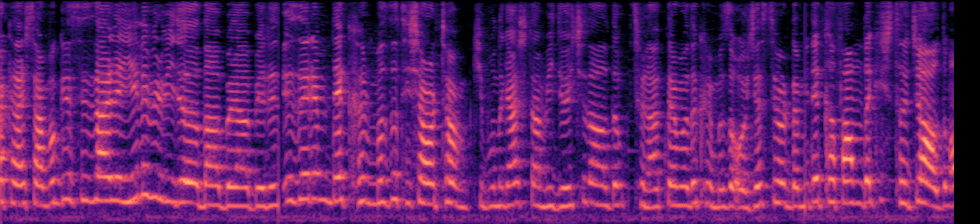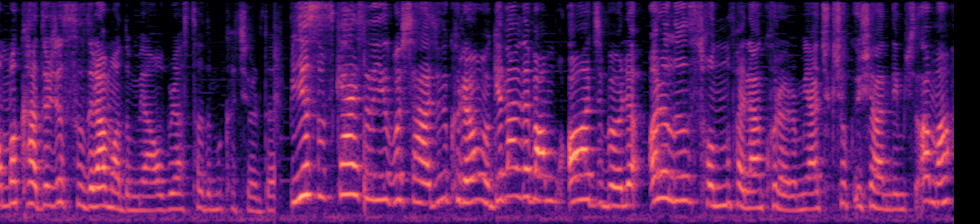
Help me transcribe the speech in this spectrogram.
arkadaşlar. Bugün sizlerle yeni bir videoda daha beraberiz. Üzerimde kırmızı tişörtüm ki bunu gerçekten video için aldım. Tırnaklarıma da kırmızı oje sürdüm. Bir de kafamdaki şu tacı aldım ama kadraja sığdıramadım ya. O biraz tadımı kaçırdı. Biliyorsunuz ki her sene yılbaşı ağacını kuruyorum ama genelde ben bu ağacı böyle aralığın sonunu falan kurarım. Yani çünkü çok üşendiğim için ama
